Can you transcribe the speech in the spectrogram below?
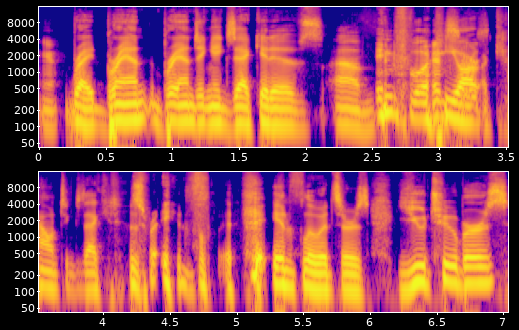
yeah. right brand branding executives um, influencers. pr account executives right? Influ- influencers youtubers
